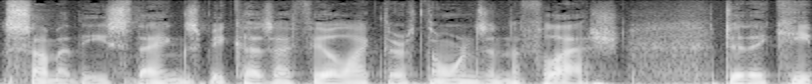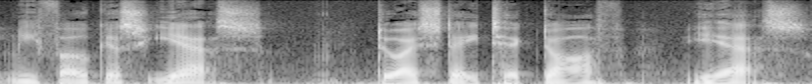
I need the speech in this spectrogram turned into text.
some of these things because I feel like they're thorns in the flesh. Do they keep me focused? Yes. Do I stay ticked off? Yes.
